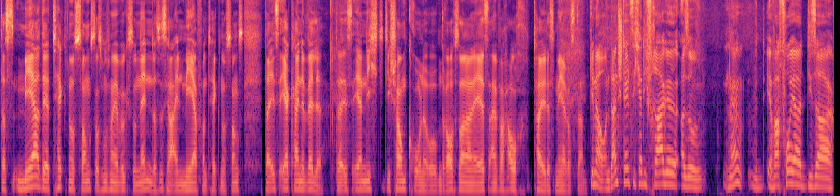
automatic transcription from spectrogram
das Meer der Techno-Songs, das muss man ja wirklich so nennen, das ist ja ein Meer von Techno-Songs, da ist er keine Welle. Da ist er nicht die Schaumkrone obendrauf, sondern er ist einfach auch Teil des Meeres dann. Genau, und dann stellt sich ja die Frage, also, ne, er war vorher dieser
